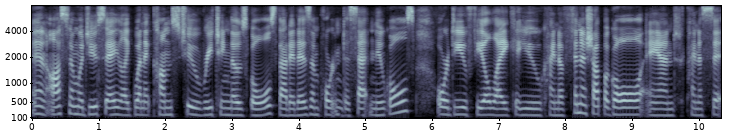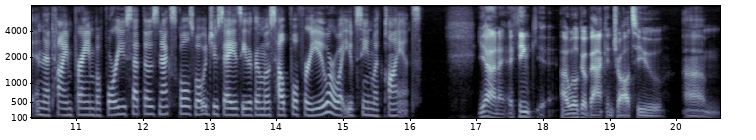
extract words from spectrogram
And Austin, would you say, like, when it comes to reaching those goals, that it is important to set new goals? Or do you feel like you kind of finish up a goal and kind of sit in the time frame before you set those next goals? What would you say is either the most helpful for you or what you've seen with clients? Yeah, and I, I think I will go back and draw to um,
